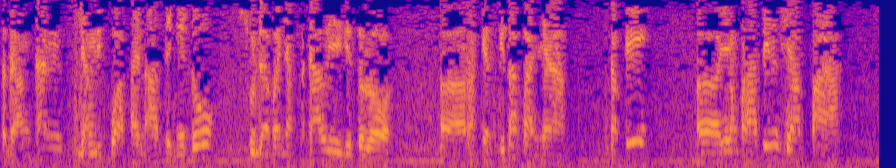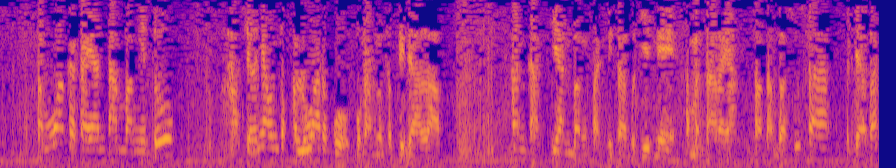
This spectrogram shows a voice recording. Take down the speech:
sedangkan yang dikuasain asing itu sudah banyak sekali gitu loh. Uh, rakyat kita banyak, tapi uh, yang perhatiin siapa? Semua kekayaan tambang itu hasilnya untuk keluar bu, bukan untuk di dalam. Kan kasihan bangsa kita begini. Sementara yang susah tambah susah pejabat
